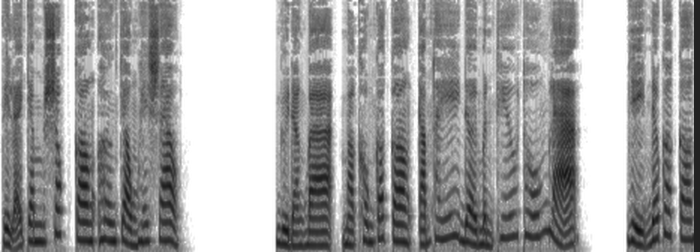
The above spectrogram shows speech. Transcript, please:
thì lại chăm sóc con hơn chồng hay sao? Người đàn bà mà không có con cảm thấy đời mình thiếu thốn lạ. Vì nếu có con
